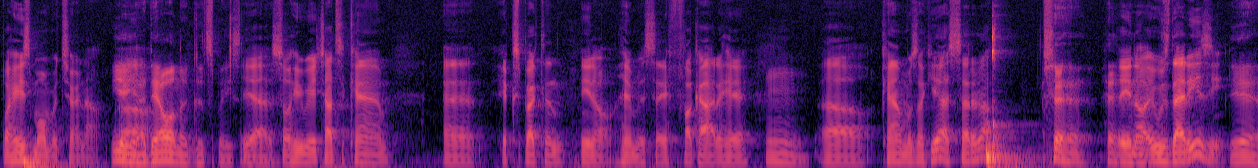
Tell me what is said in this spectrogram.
But he's more mature now. Yeah, yeah. Uh, They're all in a good space. now. yeah, so he reached out to Cam and expecting, you know, him to say "fuck out of here." Mm. Uh, Cam was like, "Yeah, set it up." You know, it was that easy. Yeah.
